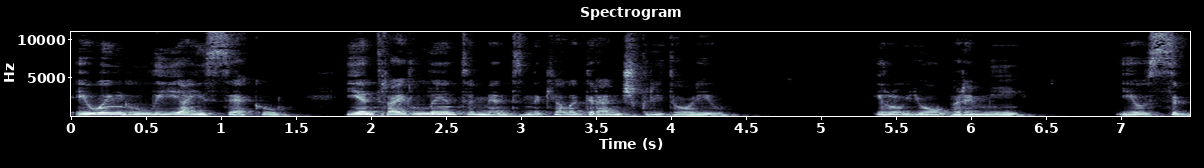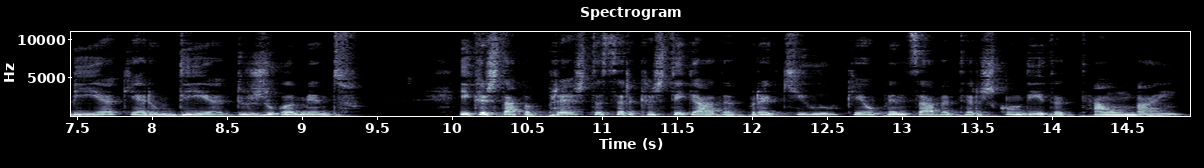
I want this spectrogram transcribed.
Eu engoli em seco e entrei lentamente naquele grande escritório. Ele olhou para mim e eu sabia que era o dia do julgamento e que estava prestes a ser castigada por aquilo que eu pensava ter escondido tão bem.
